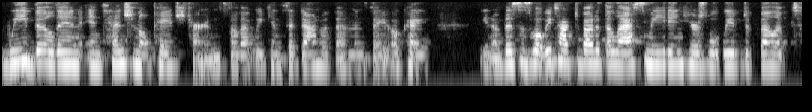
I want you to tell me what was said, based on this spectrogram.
we build in intentional page turns so that we can sit down with them and say, okay, you know, this is what we talked about at the last meeting. Here's what we've developed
